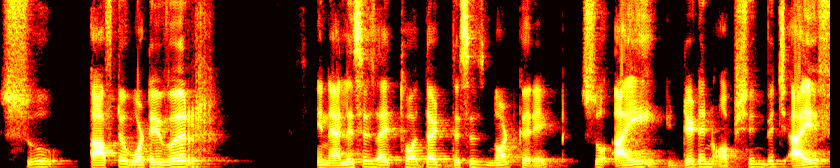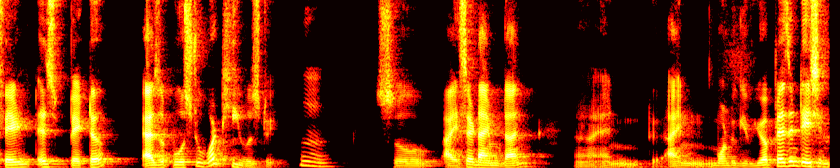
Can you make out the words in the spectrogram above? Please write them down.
So after whatever analysis i thought that this is not correct so i did an option which i felt is better as opposed to what he was doing Hmm. so i said i'm done uh, and i want to give you a presentation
